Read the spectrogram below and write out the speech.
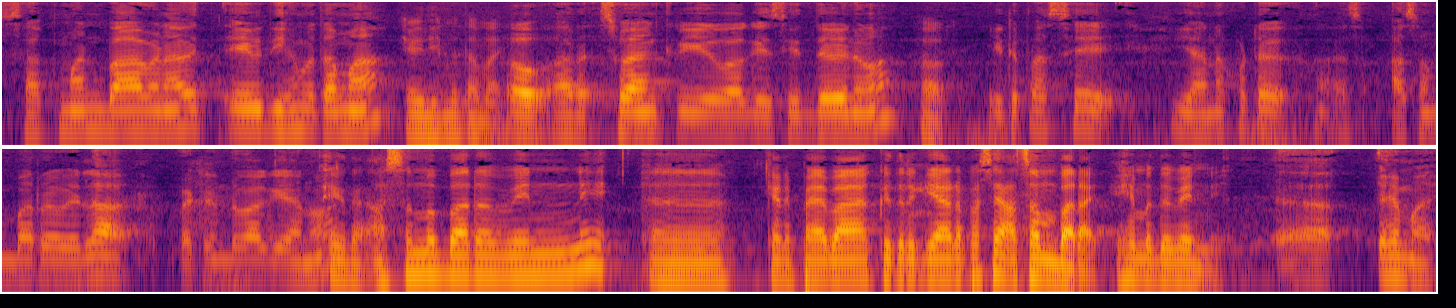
සක්මන් භාවනාවෙත් ඒ විදිහම තමයි. ඒ විදිහම තමයි. ඔව් අර ස්වයංක්‍රීය වගේ සිද්ධ වෙනවා. ඊට පස්සේ යනකොට අසම්බර වෙලා පැටෙන්න වගේ යනවා. ඒක අසම්බර වෙන්නේ කියන්නේ පැය භාගයක් විතර ගියාට පස්සේ අසම්බරයි. එහෙමද වෙන්නේ? එහෙමයි.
